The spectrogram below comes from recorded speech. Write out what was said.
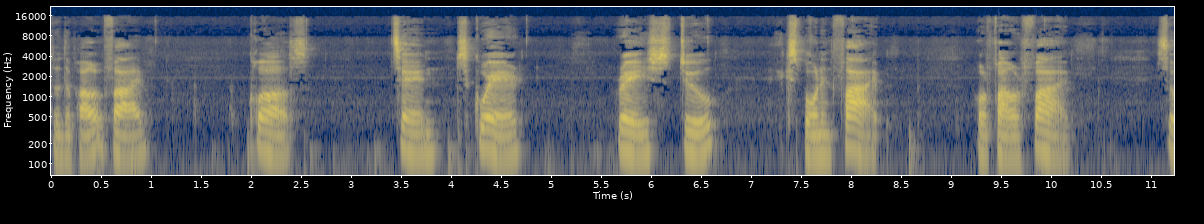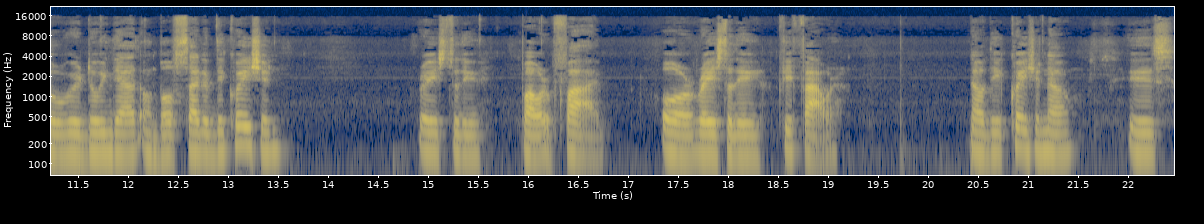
to the power 5 equals 10 squared raised to exponent 5 or power 5 so we're doing that on both sides of the equation raised to the power 5 or raised to the fifth power. Now the equation now is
